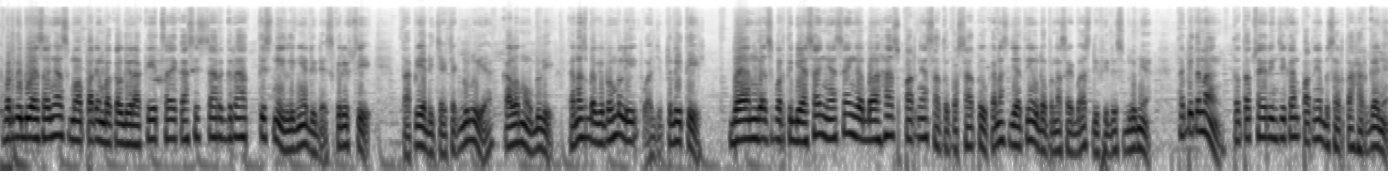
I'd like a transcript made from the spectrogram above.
Seperti biasanya semua part yang bakal dirakit saya kasih secara gratis nih linknya di deskripsi. Tapi ya dicek-cek dulu ya kalau mau beli. Karena sebagai pembeli wajib teliti. Dan nggak seperti biasanya saya nggak bahas partnya satu persatu karena sejatinya udah pernah saya bahas di video sebelumnya. Tapi tenang tetap saya rincikan partnya beserta harganya.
